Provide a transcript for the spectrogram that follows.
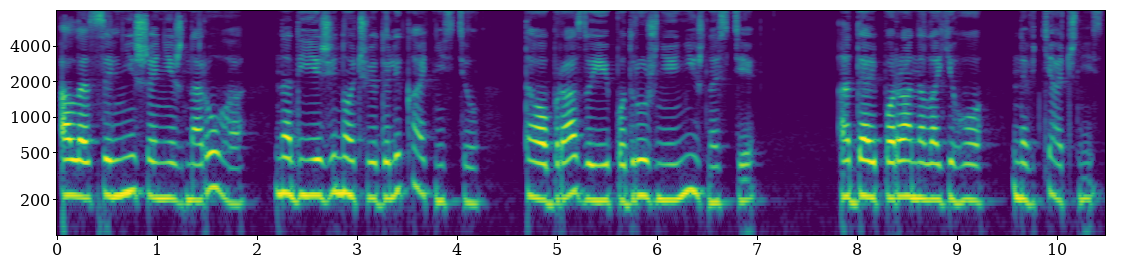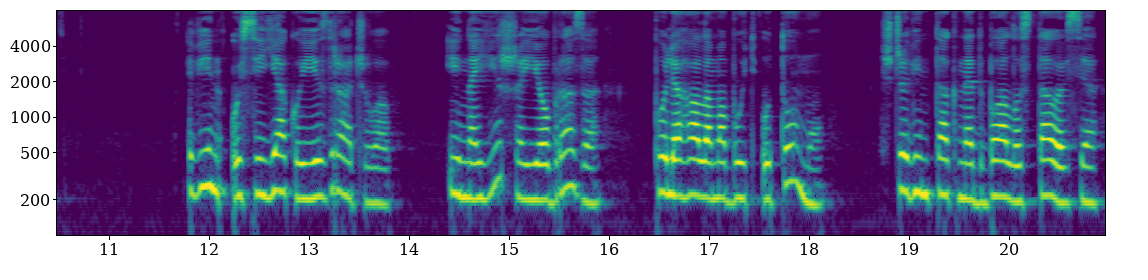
але сильніше, ніж наруга над її жіночою делікатністю та образою подружньої ніжності, Адель поранила його невдячність. Він усіяко її зраджував, і найгірша її образа полягала, мабуть, у тому, що він так недбало ставився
